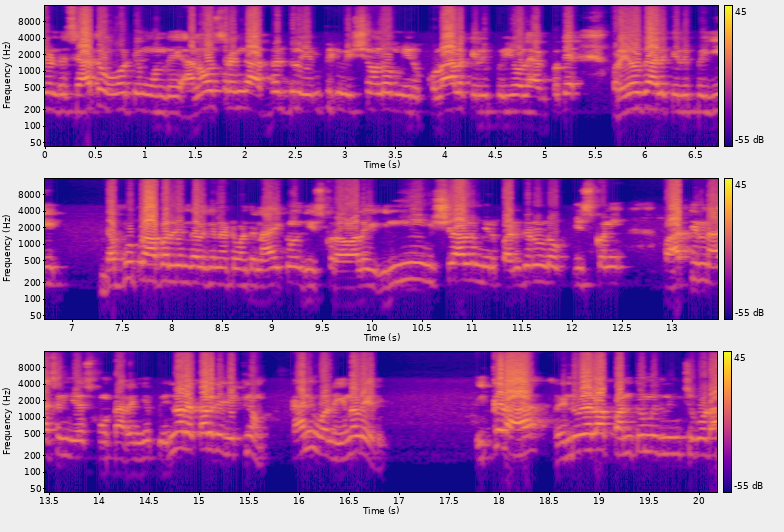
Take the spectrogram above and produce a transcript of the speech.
రెండు శాతం ఓటింగ్ ఉంది. అనవసరంగా అభ్యర్థుల ఎంపిక విషయంలో మీరు కులాలకు వెళ్ళిపోయో లేకపోతే ప్రయోగాలకు వెళ్ళిపోయి డబ్బు ప్రాబల్యం కలిగినటువంటి నాయకులను తీసుకురావాలి. ఇన్ని విషయాలను మీరు పరిగణలోకి తీసుకొని పార్టీని నాశనం చేసుకుంటున్నారని చెప్పి ఎన్నో రకాలుగా చెప్పినాం కానీ వాళ్ళు వినలేదు. ఇక్కడ రెండు వేల పంతొమ్మిది నుంచి కూడా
